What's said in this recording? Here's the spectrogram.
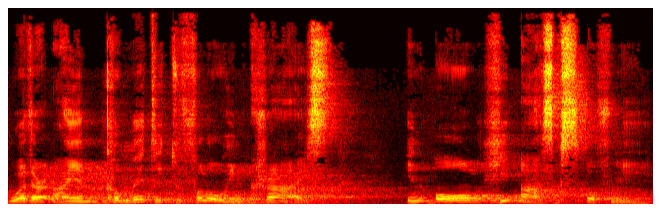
whether I am committed to following Christ in all he asks of me.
